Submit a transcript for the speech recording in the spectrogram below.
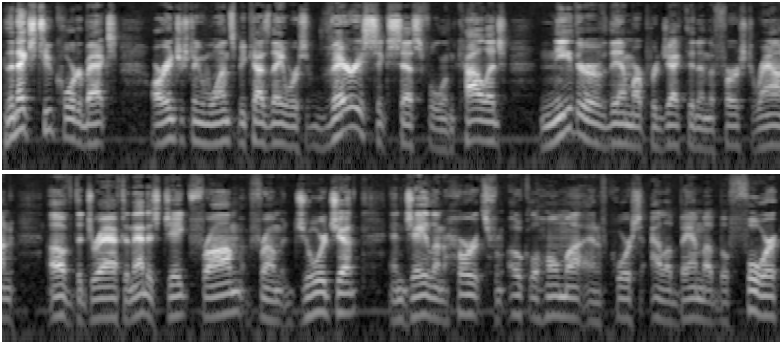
The next two quarterbacks are interesting ones because they were very successful in college. Neither of them are projected in the first round of the draft, and that is Jake Fromm from Georgia and Jalen Hurts from Oklahoma, and of course Alabama before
